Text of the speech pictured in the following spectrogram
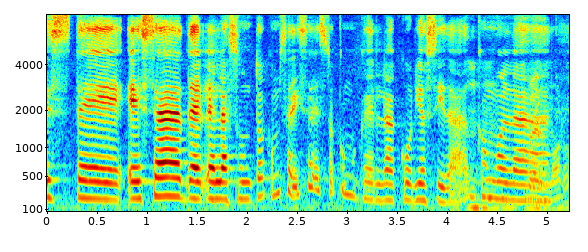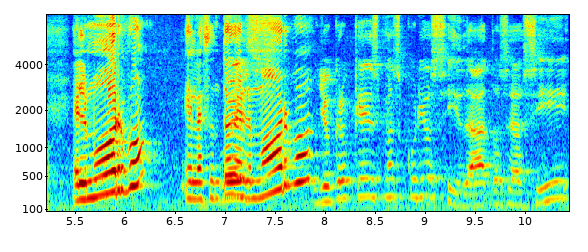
este esa del el asunto, ¿cómo se dice esto? Como que la curiosidad, como Ujú. la ¿Del morbo? el morbo, el asunto del Pues, morbo. Yo creo que es más curiosidad, o sea, sí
